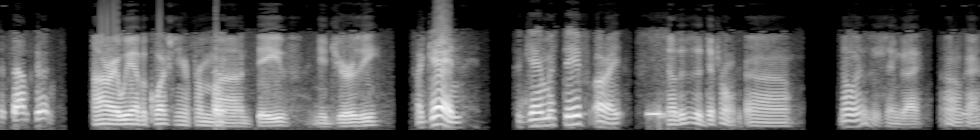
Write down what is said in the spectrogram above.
It sounds good. All right, we have a question here from uh, Dave, New Jersey. Again, again with Dave. All right. No, this is a different. Uh, no, it is the same guy. Oh, okay.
